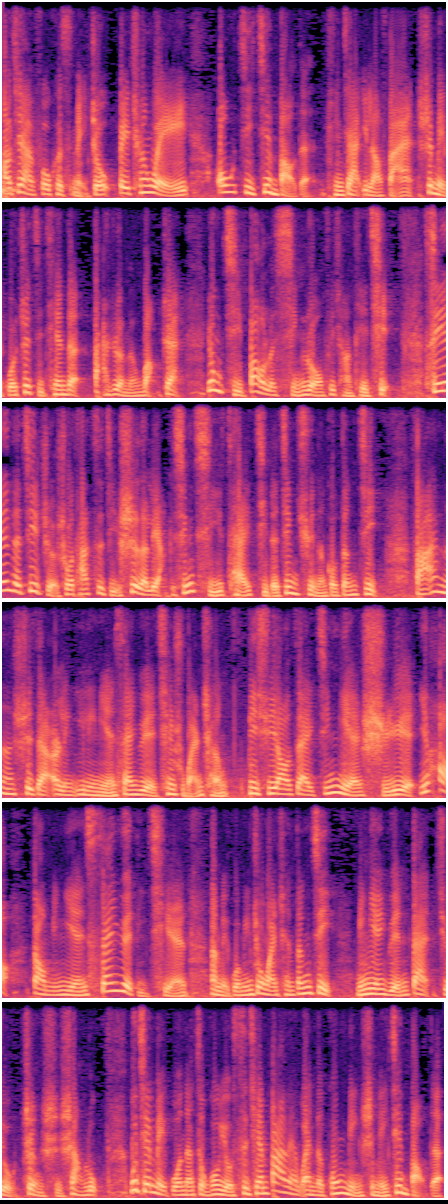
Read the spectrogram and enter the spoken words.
好，接下来 Focus 每周被称为欧记鉴宝的评价医疗法案，是美国这几天的大热门网站，用挤爆了形容非常贴切。CNN 的记者说，他自己试了两个星期才挤得进去，能够登记。法案呢是在二零一零年三月签署完成，必须要在今年十月一号到明年三月底前，那美国民众完成登记，明年元旦就正式上路。目前美国呢总共有四千八百万的公民是没健保的，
